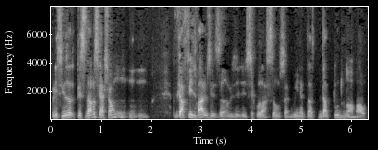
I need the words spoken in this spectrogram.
precisa, precisava se achar um, um, um, Já fiz vários exames de circulação sanguínea, dá, dá tudo normal,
